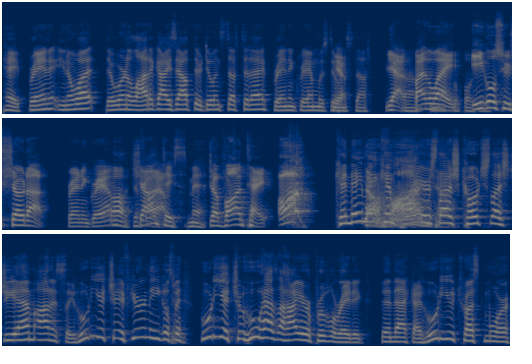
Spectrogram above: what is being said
Hey, Brandon. You know what? There weren't a lot of guys out there doing stuff today. Brandon Graham was doing Yeah. stuff. Yeah. um, by the way, football game. Eagles who showed up. Brandon Graham. Oh, out. Smith. DeVonta. Oh, Can they make him player slash coach slash GM? Honestly, who do you tr- if you're an Eagles fan, who do you tr- who has a higher approval rating than that guy? Who do you trust more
